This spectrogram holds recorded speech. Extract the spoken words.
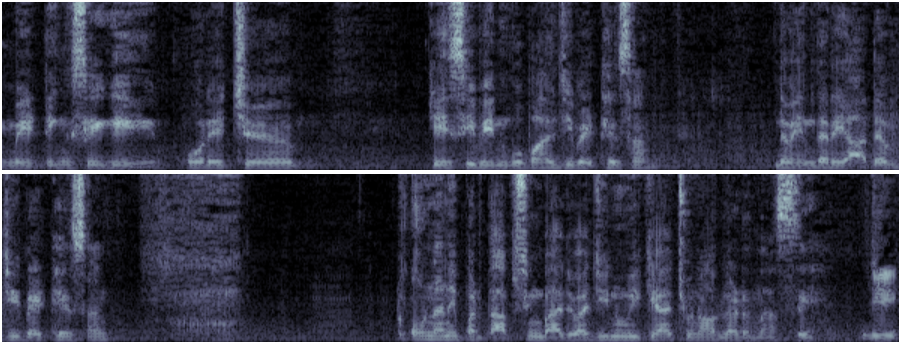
ਮੀਟਿੰਗ ਸੀਗੀ, ਉਹਦੇ 'ਚ ਕੇਸੀ ਵੇਨੁਗੋਪਾਲ ਜੀ ਬੈਠੇ ਸਨ ਦਵਿੰਦਰ ਯਾਦਵ ਜੀ ਬੈਠੇ ਸਨ। ਉਹਨਾਂ ਨੇ ਪ੍ਰਤਾਪ ਸਿੰਘ ਬਾਜਵਾ ਜੀ ਨੂੰ ਵੀ ਕਿਹਾ ਚੁਣਾਵ ਲੜਨ ਵਾਸਤੇ। ਜੀ।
